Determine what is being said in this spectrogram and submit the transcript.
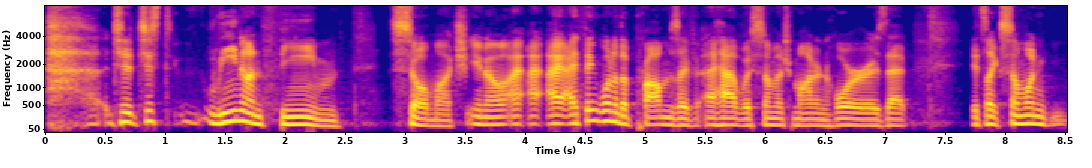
to just lean on theme so much. You know, I I, I think one of the problems I've, I have with so much modern horror is that it's like someone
